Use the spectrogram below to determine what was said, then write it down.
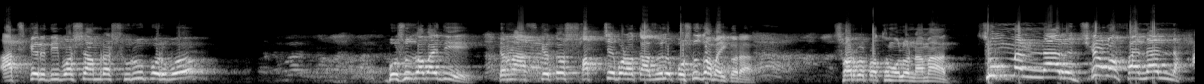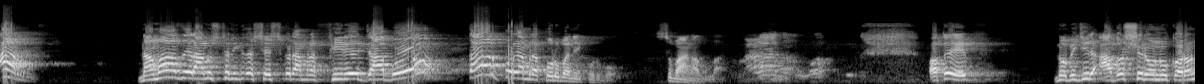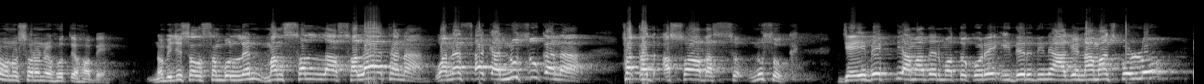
আজকের দিবসে আমরা শুরু করব পশু জবাই দিয়ে। কারণ আজকে তো সবচেয়ে বড় কাজ হলো পশু জবাই করা। সর্বপ্রথম হলো নামাজ। নামাজের আনুষ্ঠানিকতা শেষ করে আমরা ফিরে যাব, তারপরে আমরা কোরবানি করব। সুবান আল্লাহ অতএব নবীজির আদর্শের অনুকরণ অনুসরণে হতে হবে। নবীজি সাল্লাম বললেন, মান সাল্লা সালাতানা ওয়া নাসাকা নুসুকানা, ফাকাদ আসাবা নুসুক। যে এই ব্যক্তি আমাদের মতো করে ঈদের দিনে আগে নামাজ পড়ল,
